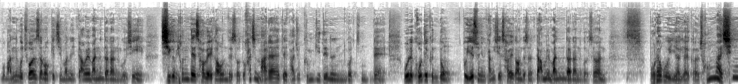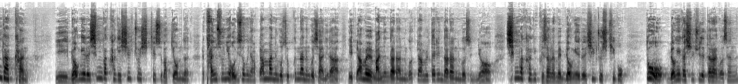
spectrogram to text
뭐 맞는 거 좋아하는 사람 없겠지만 이 뺨을 맞는다라는 것이 지금 현대 사회 가운데서도 하지 말아야 될 아주 금기되는 것인데 오늘 고대 근동 또 예수님 당시의 사회 가운데서는 뺨을 맞는다라는 것은 뭐라고 이야기할까요? 정말 심각한 이 명예를 심각하게 실추시킬 수밖에 없는 단순히 어디서 그냥 뺨 맞는 것으로 끝나는 것이 아니라 이 뺨을 맞는다라는 것, 뺨을 때린다라는 것은요 심각하게 그 사람의 명예를 실추시키고 또 명예가 실추됐다는 것은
